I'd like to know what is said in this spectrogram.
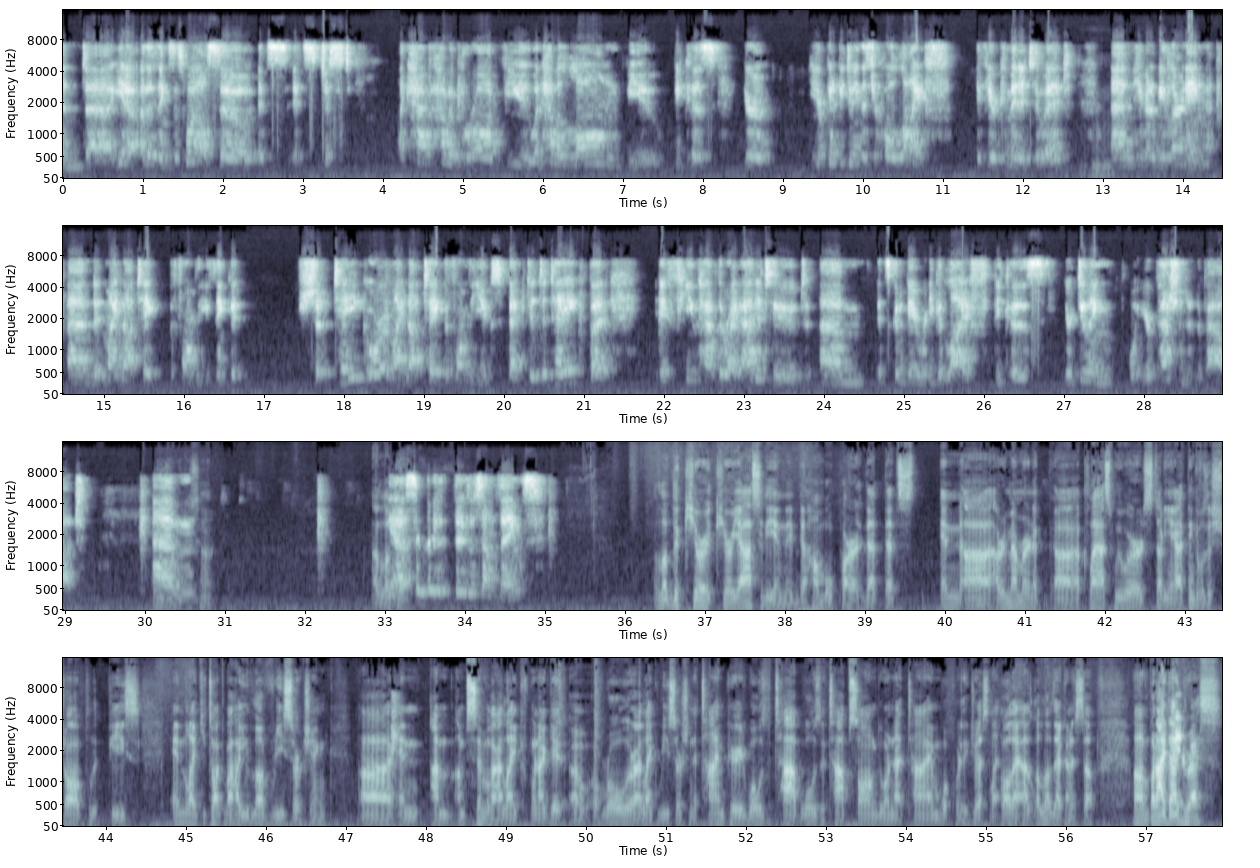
and uh, you know other things as well. So it's it's just like have have a broad view and have a long view because you're you're going to be doing this your whole life if you're committed to it, mm-hmm. and you're going to be learning. And it might not take the form that you think it should take, or it might not take the form that you expect it to take, but if you have the right attitude, um, it's going to be a really good life because you're doing what you're passionate about. Um, I love yeah, that. so those, those, are some things. I love the cur- curiosity and the, the humble part. That that's and uh, I remember in a, uh, a, class we were studying. I think it was a Shaw piece, and like you talked about how you love researching. Uh, and I'm I'm similar. I like when I get a, a roller. I like researching the time period. What was the top? What was the top song during that time? What were they dressing like? All that. I, I love that kind of stuff. Um, but I digress.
